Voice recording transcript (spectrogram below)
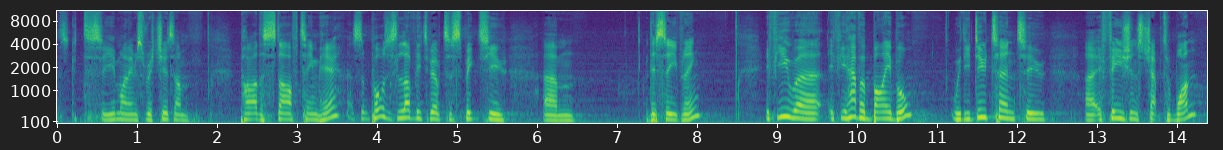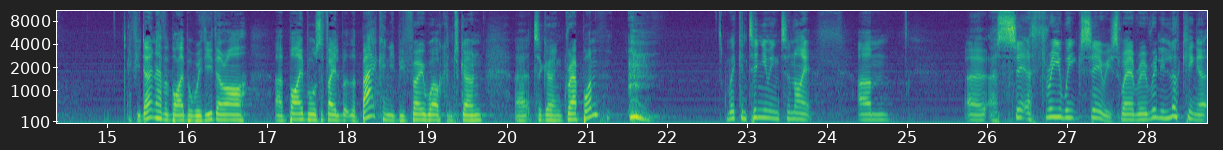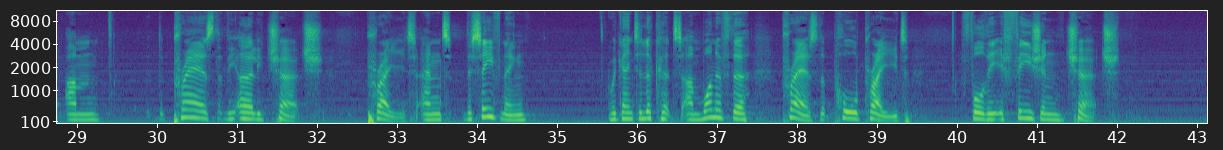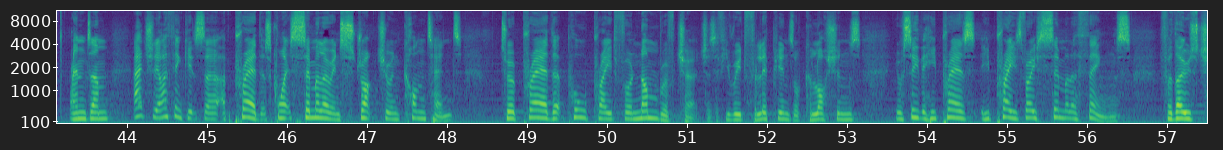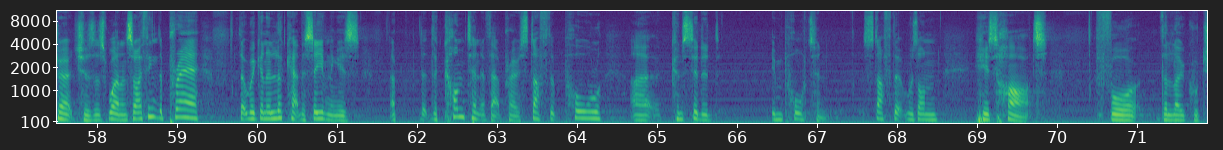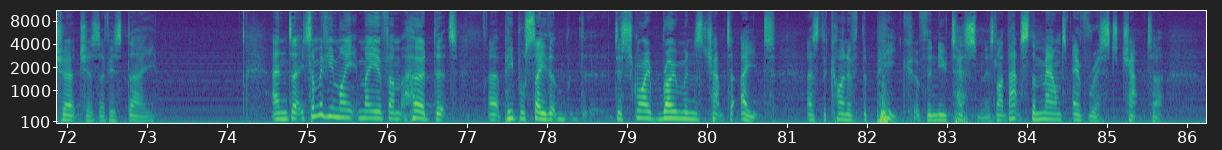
It's good to see you. My name's Richard. I'm part of the staff team here at St Paul's. It's lovely to be able to speak to you um, this evening. If you, uh, if you have a Bible with you, do turn to uh, Ephesians chapter 1. If you don't have a Bible with you, there are uh, Bibles available at the back, and you'd be very welcome to go and, uh, to go and grab one. We're continuing tonight. Um, a, a, a three week series where we're really looking at um, the prayers that the early church prayed. And this evening, we're going to look at um, one of the prayers that Paul prayed for the Ephesian church. And um, actually, I think it's a, a prayer that's quite similar in structure and content to a prayer that Paul prayed for a number of churches. If you read Philippians or Colossians, you'll see that he prays, he prays very similar things for those churches as well. And so I think the prayer that we're going to look at this evening is a, the, the, content of that prayer stuff that Paul uh, considered important, stuff that was on his heart for the local churches of his day. And uh, some of you may, may have um, heard that uh, people say that th- describe Romans chapter 8 as the kind of the peak of the New Testament. It's like that's the Mount Everest chapter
